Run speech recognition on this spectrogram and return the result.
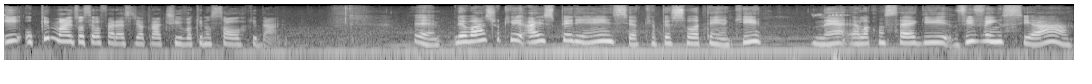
E o que mais você oferece de atrativo aqui no Sol Orquidário? É, eu acho que a experiência que a pessoa tem aqui né, ela consegue vivenciar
